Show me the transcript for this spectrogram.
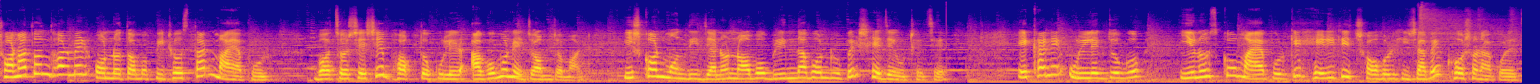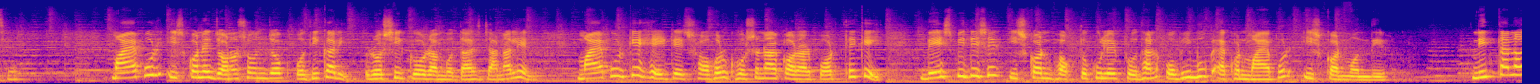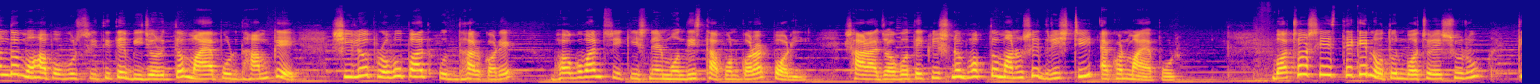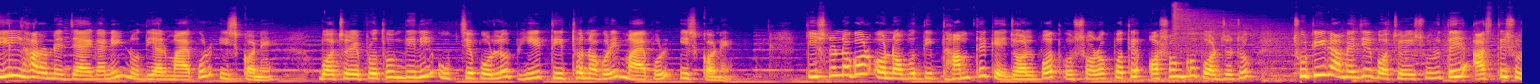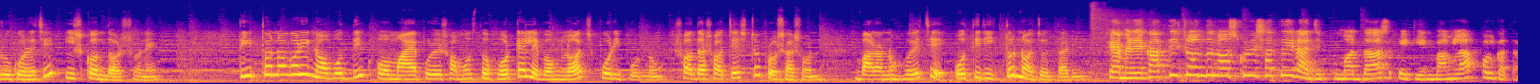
সনাতন ধর্মের অন্যতম পীঠস্থান মায়াপুর। বছর শেষে ভক্তকুলের আগমনে জমজমাট। ইস্কন মন্দির যেন নব বৃন্দাবন রূপে সেজে উঠেছে। এখানে উল্লেখযোগ্য ইউনেস্কো মায়াপুরকে হেরিটেজ শহর হিসাবে ঘোষণা করেছে। মায়াপুর ইস্কনের জনসংযোগ অধিকারী রসিক গৌরাঙ্গ দাস জানালেন, মায়াপুরকে হেরিটেজ শহর ঘোষণা করার পর থেকেই দেশ বিদেশের ইস্কন ভক্তকুলের প্রধান অভিমুখ এখন মায়াপুর ইস্কন মন্দির। নিত্যানন্দ মহাপ্রভুর স্মৃতিতে বিজড়িত মায়াপুর ধামকে শিল প্রভুপাদ উদ্ধার করে ভগবান শ্রীকৃষ্ণের মন্দির স্থাপন করার পরই। সারা জগতে কৃষ্ণভক্ত মানুষের দৃষ্টি এখন মায়াপুর। বছর শেষ থেকে নতুন বছরের শুরু, তিল ধারণের জায়গা নেই নদিয়ার মায়াপুর ইস্কনে। বছরের প্রথম দিনই উপচে পড়ল ভিড় তীর্থনগরী মায়াপুর ইস্কনে। কৃষ্ণনগর ও নবদ্বীপ ধাম থেকে জলপথ ও সড়কপথে অসংখ্য পর্যটক ছুটির আমেজে বছরের শুরুতেই আসতে শুরু করেছে ইস্কন দর্শনে। তীর্থনগরী, নবদ্বীপ ও মায়াপুরের সমস্ত হোটেল এবং লজ পরিপূর্ণ। সদা সচেষ্ট প্রশাসন। বাড়ানো হয়েছে অতিরিক্ত নজরদারি। ক্যামেরায় কার্তিক চন্দ্র নস্করের সাথে রাজীব কুমার দাস, এটিএন বাংলা, কলকাতা।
